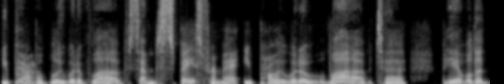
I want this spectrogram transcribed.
You probably yeah. would have loved some space from it. You probably would have loved to be able to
